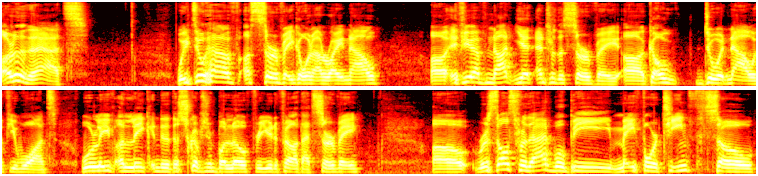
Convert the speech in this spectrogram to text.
other than that, we do have a survey going on right now. Uh, if you have not yet entered the survey, uh, go do it now if you want. We'll leave a link in the description below for you to fill out that survey. Uh, results for that will be May 14th, so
